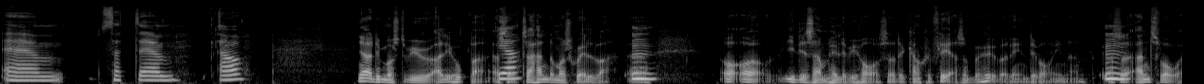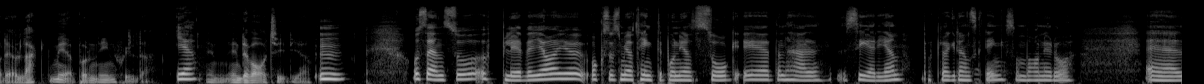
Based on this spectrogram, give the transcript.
Ehm, så att, ehm, ja. ja, det måste vi ju allihopa. Alltså Ja. ta hand om oss själva. Eh, Mm, Och, och i det samhälle vi har så är det kanske fler som behöver det än det var innan. Mm. Alltså ansvaret är lagt mer på den enskilda ja. än, än det var tidigare. Mm. Och sen så upplever jag ju också som jag tänkte på när jag såg eh, den här serien, Uppdrag granskning, som var nu då, eh,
